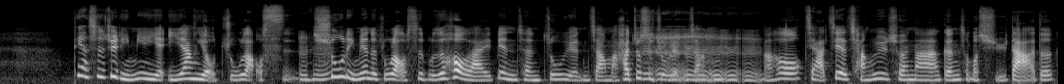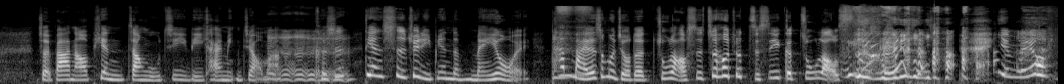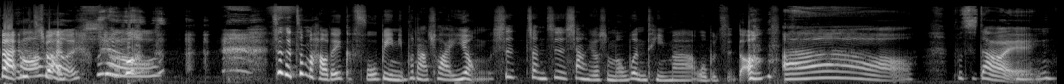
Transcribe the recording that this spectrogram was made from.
电视剧里面也一样有朱老四，嗯书里面的朱老四不是后来变成朱元璋嘛？他就是朱元璋。嗯嗯嗯然后假借常玉春啊跟什么徐达的嘴巴，然后骗张无忌离开明教嘛。嗯嗯嗯，可是电视剧里面的没有诶、他埋了这么久的朱老四，最后就只是一个朱老四而已，也没有反转。好笑哦，这个这么好的一个伏笔，你不拿出来用，是政治上有什么问题吗？我不知道。哦，不知道哎，嗯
